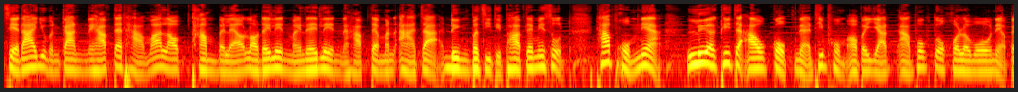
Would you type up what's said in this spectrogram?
เสียดายอยู่เหมือนกันนะครับ แต่ถามว่าเราทำไปแล้วเราได้เล่นไหมได้เล่นนะครับ แต่มันอาจจะดึงประสิทธิภาพได้ไม่สุด ถ้าผมเนี่ยเลือกที่จะเอากบเนี่ยที่ผมเอาไปยัดอ่าพวกตัวโคลาโวเนี่ยไป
